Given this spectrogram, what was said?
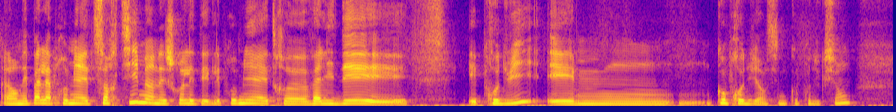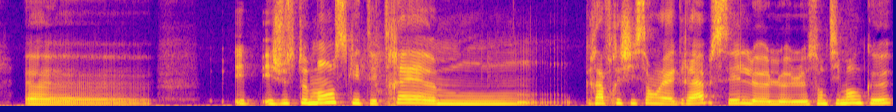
alors on n'est pas la première à être sortie, mais on est, je crois, les, les premiers à être euh, validés et, et produits, et hum, coproduits, hein, c'est une coproduction. Euh, et, et justement, ce qui était très hum, rafraîchissant et agréable, c'est le, le- le sentiment que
